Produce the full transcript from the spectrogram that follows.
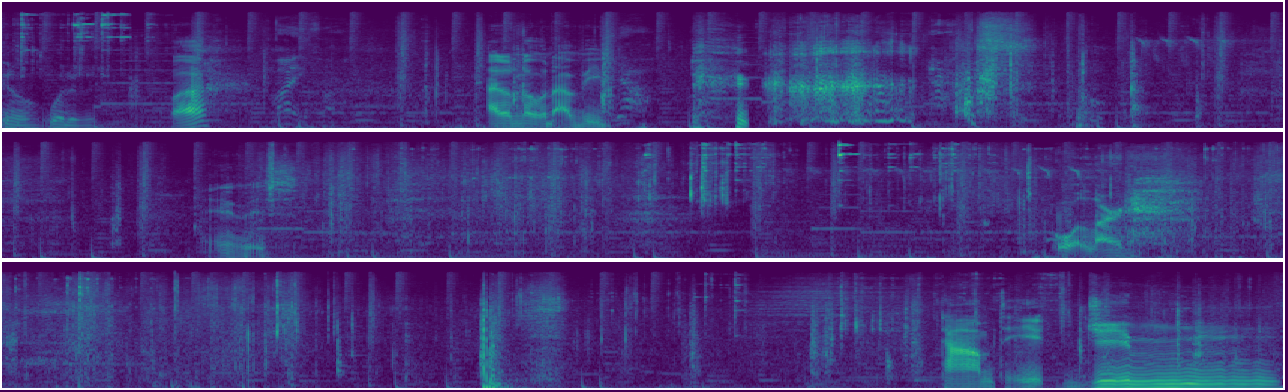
you know, whatever. What? I don't know what that means. Anyways. Time to hit gym.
